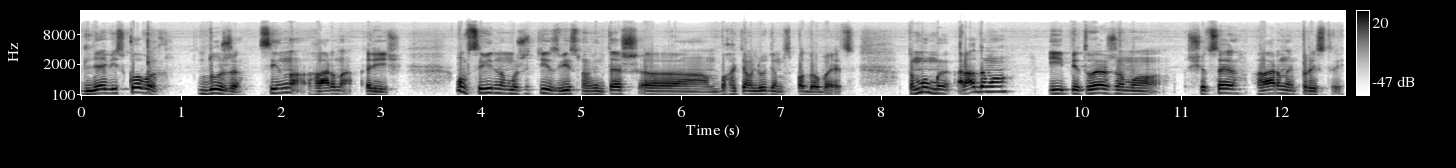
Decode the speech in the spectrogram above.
Для військових дуже цінна, гарна річ. Ну, в цивільному житті, звісно, він теж е, багатьом людям сподобається. Тому ми радимо і підтверджуємо, що це гарний пристрій.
